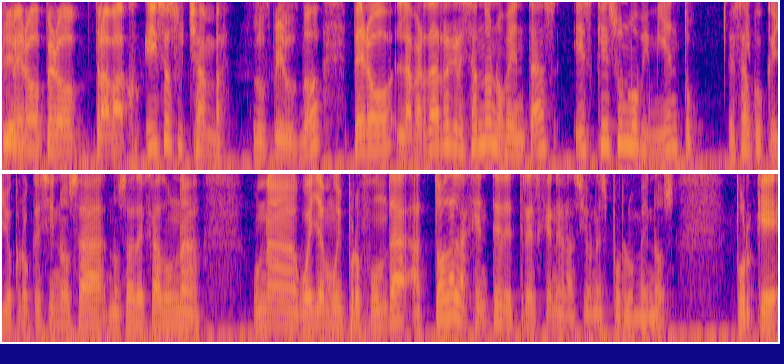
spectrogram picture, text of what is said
Pero, pero trabajo, hizo su chamba, los Beatles, ¿no? Pero la verdad, regresando a noventas, es que es un movimiento. Es algo que yo creo que sí nos ha, nos ha dejado una, una huella muy profunda a toda la gente de tres generaciones, por lo menos. Porque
